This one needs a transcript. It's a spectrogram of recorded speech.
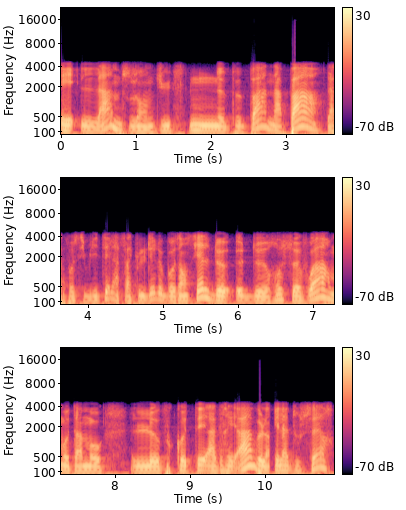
et l'âme sous-endu ne peut pas, n'a pas la possibilité, la faculté, le potentiel de, de recevoir mot à mot le côté agréable et la douceur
